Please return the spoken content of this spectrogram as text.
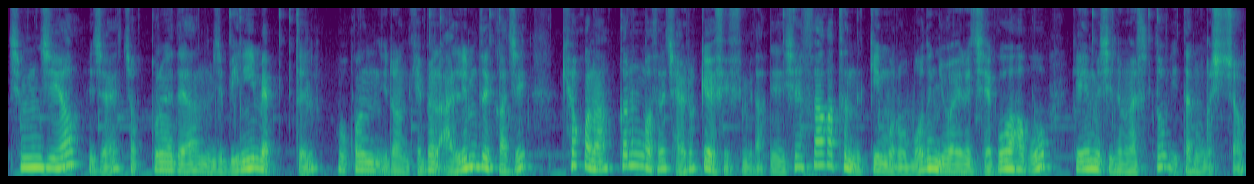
심지어 이제 적군에 대한 이제 미니맵들 혹은 이런 개별 알림들까지 켜거나 끄는 것을 자유롭게 할 수 있습니다. 실사 같은 느낌으로 모든 UI를 제거하고 게임을 진행할 수도 있다는 것이죠.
